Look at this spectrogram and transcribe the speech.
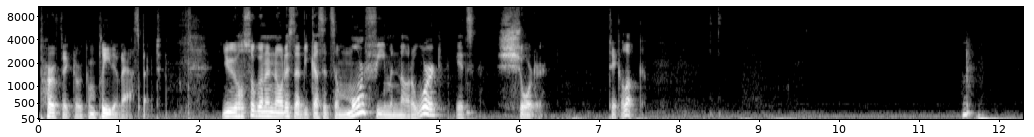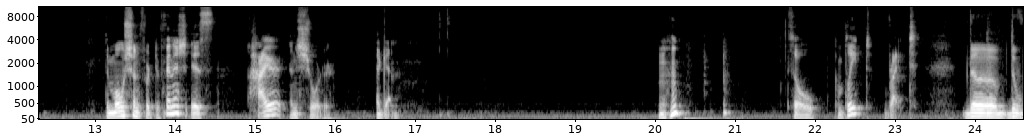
perfect or completive aspect. You're also going to notice that because it's a morpheme and not a word, it's shorter. Take a look. The motion for to finish is higher and shorter again. Mm -hmm. So complete, right. The, the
